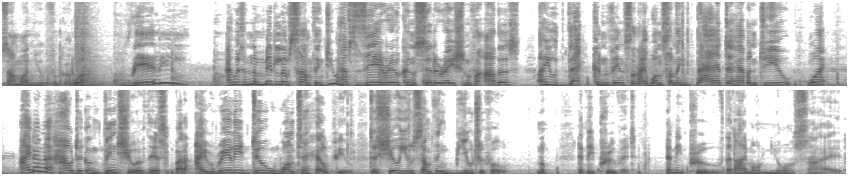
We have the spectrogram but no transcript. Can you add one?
Someone you forgot. What? Really? I was in the middle of something. Do you have zero consideration for others? Are you that convinced that I want something bad to happen to you? Why, I don't know how to convince you of this, but I really do want to help you, to show you something beautiful. Look, let me prove it. Let me prove that I'm on your side.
